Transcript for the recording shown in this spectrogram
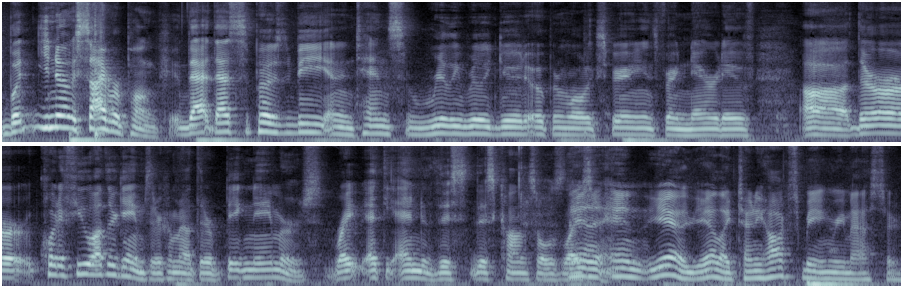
But you know, Cyberpunk that that's supposed to be an intense, really, really good open world experience, very narrative. Uh, there are quite a few other games that are coming out that are big namers right at the end of this this console's lifespan. And, and yeah, yeah, like Tony Hawk's being remastered.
